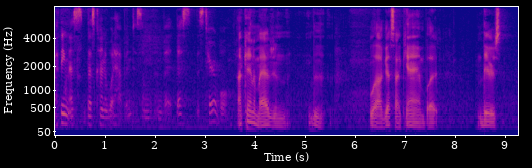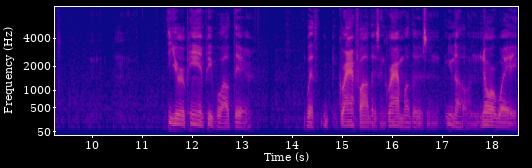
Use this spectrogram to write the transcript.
I think that's that's kind of what happened to some of them, but that's that's terrible. I can't imagine the. Well, I guess I can, but there's European people out there with grandfathers and grandmothers, and you know, Norway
